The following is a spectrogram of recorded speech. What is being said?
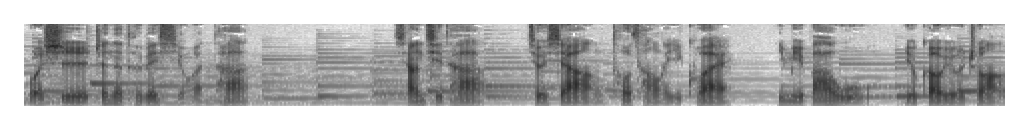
我是真的特别喜欢他，想起他就像偷藏了一块一米八五又高又壮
